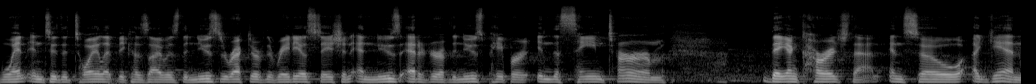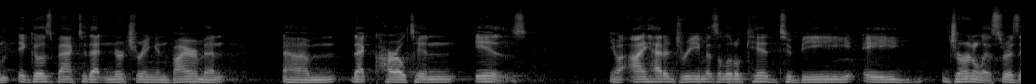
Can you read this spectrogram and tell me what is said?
went into the toilet because I was the news director of the radio station and news editor of the newspaper in the same term. They encouraged that. And so, again, it goes back to that nurturing environment um, that Carleton is. You know, I had a dream as a little kid to be a journalist or as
